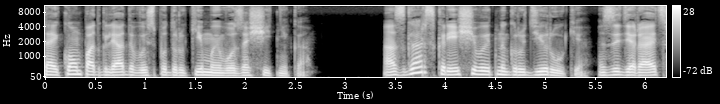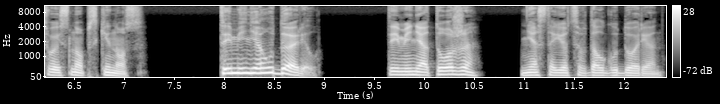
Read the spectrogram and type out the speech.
Тайком подглядываю из-под руки моего защитника. Асгар скрещивает на груди руки, задирает свой снобский нос. «Ты меня ударил!» «Ты меня тоже?» — не остается в долгу Дориан.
